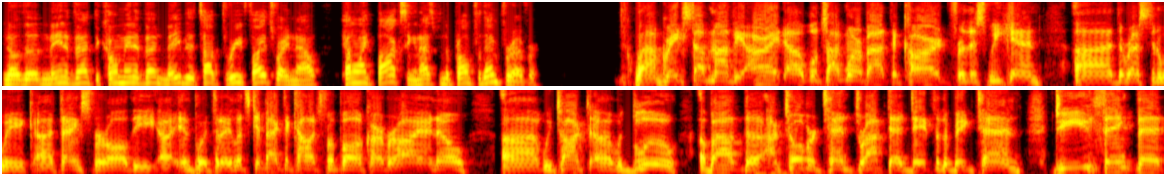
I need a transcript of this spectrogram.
you know the main event, the co-main event, maybe the top three fights right now, kind of like boxing, and that's been the problem for them forever. Wow, great stuff, Mafia. All right, uh, we'll talk more about the card for this weekend, uh, the rest of the week. Uh, thanks for all the uh, input today. Let's get back to college football, Carver High. I know uh, we talked uh, with Blue about the October 10th drop dead date for the Big Ten. Do you think that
